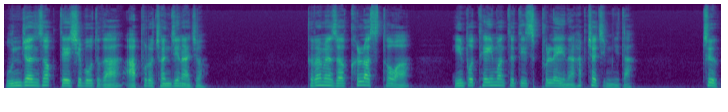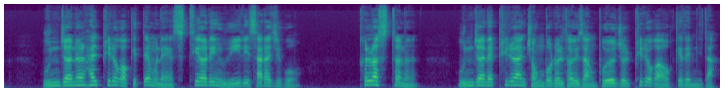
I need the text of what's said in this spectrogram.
운전석 대시보드가 앞으로 전진하죠. 그러면서 클러스터와 인포테인먼트 디스플레이는 합쳐집니다. 즉, 운전을 할 필요가 없기 때문에 스티어링 휠이 사라지고 클러스터는 운전에 필요한 정보를 더 이상 보여줄 필요가 없게 됩니다.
